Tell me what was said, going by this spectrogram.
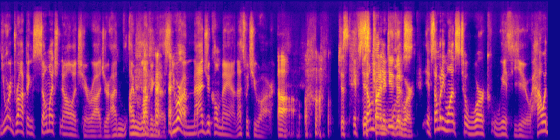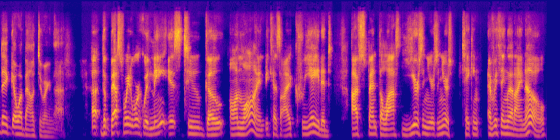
You are dropping so much knowledge here, Roger. I'm I'm loving this. You are a magical man. That's what you are. Oh, just, If just trying to do good wants- work. If somebody wants to work with you, how would they go about doing that? Uh, the best way to work with me is to go online because I created, I've spent the last years and years and years taking everything that I know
